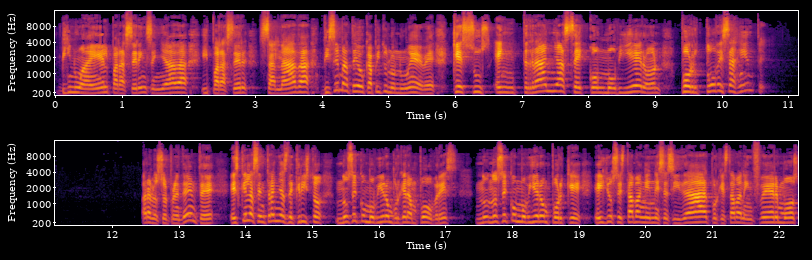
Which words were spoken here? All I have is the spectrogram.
vino a Él para ser enseñada y para ser sanada. Dice Mateo capítulo 9 que sus entrañas se conmovieron por toda esa gente. Ahora, lo sorprendente es que las entrañas de Cristo no se conmovieron porque eran pobres, no, se conmovieron porque ellos estaban en necesidad, porque estaban enfermos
